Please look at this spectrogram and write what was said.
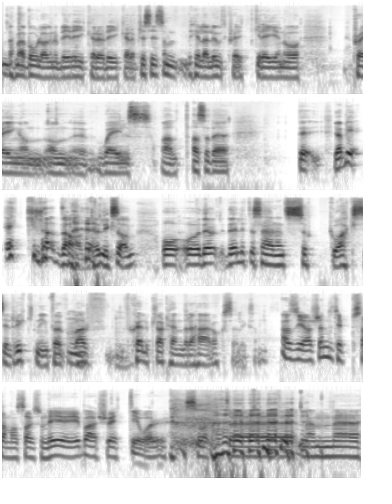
de här bolagen att bli rikare och rikare. Precis som hela loot crate-grejen och preying on, on uh, whales och allt. Alltså det, det, jag blir äcklad av det liksom. Och, och det, det är lite så här en suck och axelryckning för Mm. varför, självklart händer det här också liksom. Alltså jag kände typ samma sak som det. Jag är ju bara 21 i år. Så att, eh, men eh,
